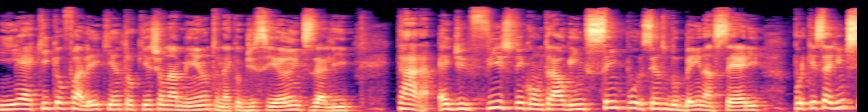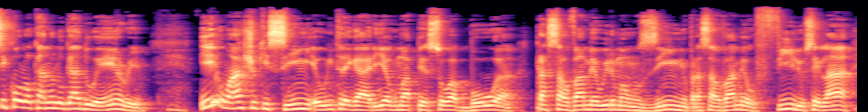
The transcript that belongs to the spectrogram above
E é aqui que eu falei que entra o questionamento, né, que eu disse antes ali. Cara, é difícil encontrar alguém 100% do bem na série, porque se a gente se colocar no lugar do Henry, eu acho que sim, eu entregaria alguma pessoa boa para salvar meu irmãozinho, para salvar meu filho, sei lá.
